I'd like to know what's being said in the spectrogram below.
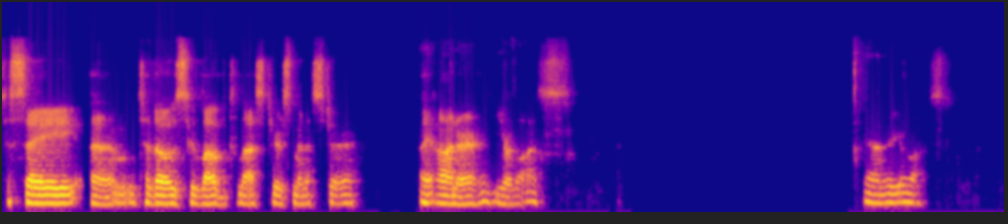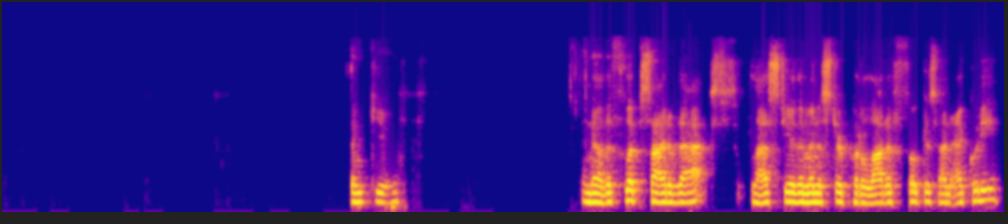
to say um, to those who loved last year's minister, I honor your loss. I honor your loss. Thank you. And now the flip side of that, last year the minister put a lot of focus on equity,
